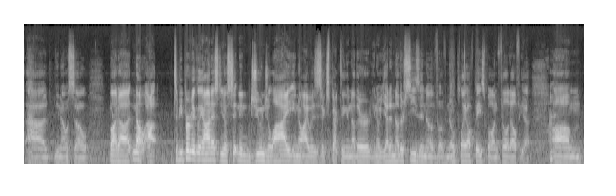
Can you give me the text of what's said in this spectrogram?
uh, you know, so, but no. To be perfectly honest, you know, sitting in June, July, you know, I was expecting another, you know, yet another season of, of no playoff baseball in Philadelphia. Um,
